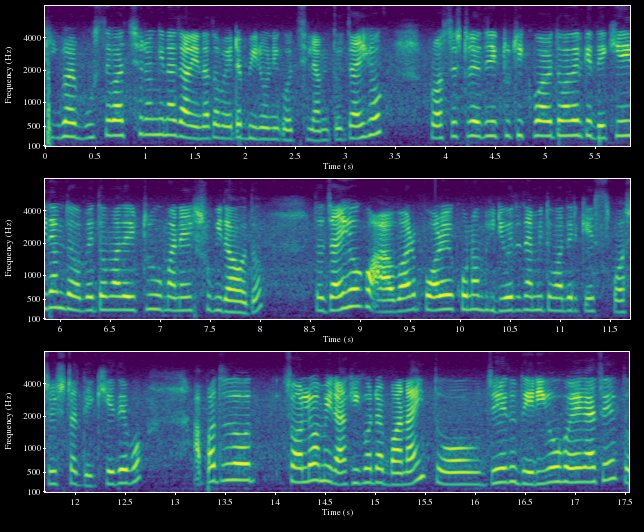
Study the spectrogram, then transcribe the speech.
ঠিকভাবে বুঝতে পারছিলাম কি না জানি না, তবে এটা বিনুনি করছিলাম। তো যাই হোক প্রসেসটা যদি একটু ঠিকভাবে তোমাদেরকে দেখিয়ে দিতাম, তবে তোমাদের একটু মানে সুবিধা হতো। তো যাই হোক, আবার পরে কোনো ভিডিওতে আমি তোমাদেরকে প্রসেসটা দেখিয়ে দেবো। আপাতত চলো, আমি রাখি কটা বানাই। তো যেহেতু দেরিও হয়ে গেছে, তো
